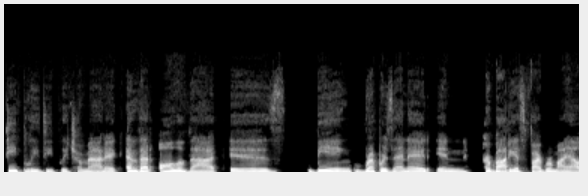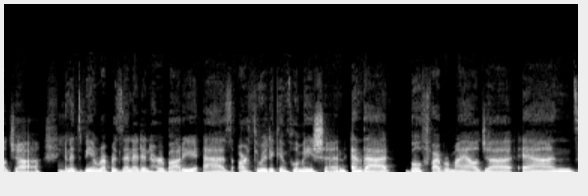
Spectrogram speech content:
deeply, deeply traumatic. And that all of that is being represented in her body as fibromyalgia mm-hmm. and it's being represented in her body as arthritic inflammation and that both fibromyalgia and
